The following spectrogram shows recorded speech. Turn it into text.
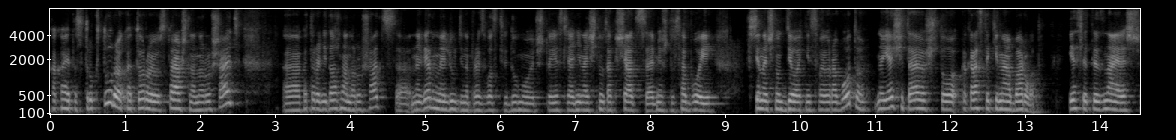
какая-то структура, которую страшно нарушать, э, которая не должна нарушаться. Наверное, люди на производстве думают, что если они начнут общаться между собой, все начнут делать не свою работу. Но я считаю, что как раз-таки наоборот. Если ты знаешь,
